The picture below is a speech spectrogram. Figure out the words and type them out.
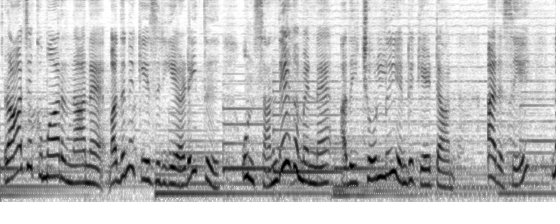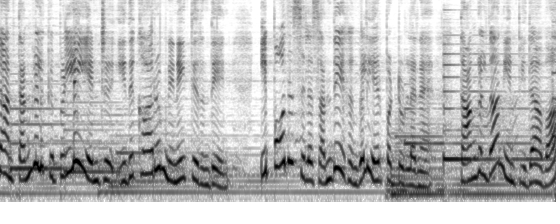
ராஜகுமாரனான மதனகேசரியை அடைத்து உன் சந்தேகம் என்ன? அதை சொல்லு என்று கேட்டான். அரசே நான் தங்களுக்கு பிள்ளை என்று இதுகாரும் நினைத்திருந்தேன். இப்போது சில சந்தேகங்கள் ஏற்பட்டுள்ளன. தாங்கள் தான் என் பிதாவா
